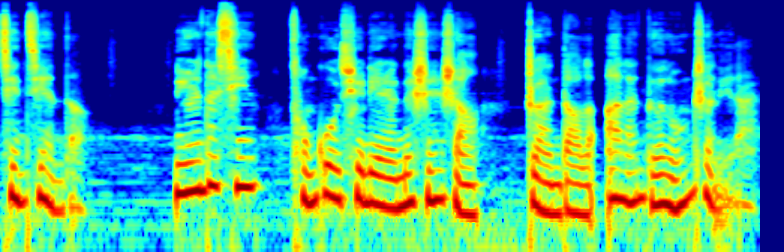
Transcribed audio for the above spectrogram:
渐渐的，女人的心从过去恋人的身上转到了阿兰德龙这里来。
